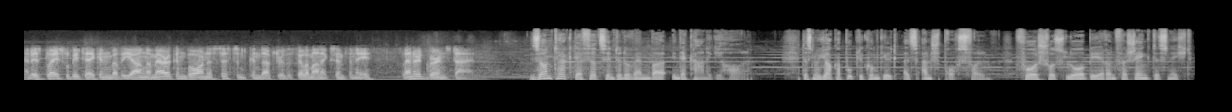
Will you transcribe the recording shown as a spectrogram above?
and his place will be taken by the young American born assistant conductor of the Philharmonic Symphony, Leonard Bernstein. Sonntag, der 14. November in der Carnegie Hall. Das New Yorker Publikum gilt als anspruchsvoll. Vorschusslorbeeren verschenkt es nicht.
